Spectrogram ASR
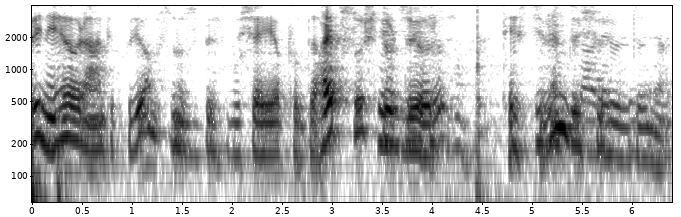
Ve neyi öğrendik biliyor musunuz biz bu şey yapıldı? Hep suçtur Tescil- diyoruz. Tescilin iptal düşürüldüğünü. evet.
